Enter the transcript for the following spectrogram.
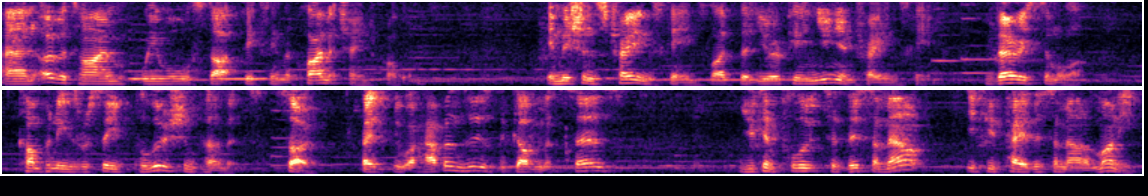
and over time we will start fixing the climate change problem. Emissions trading schemes like the European Union trading scheme, very similar. Companies receive pollution permits. So basically what happens is the government says you can pollute to this amount if you pay this amount of money.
